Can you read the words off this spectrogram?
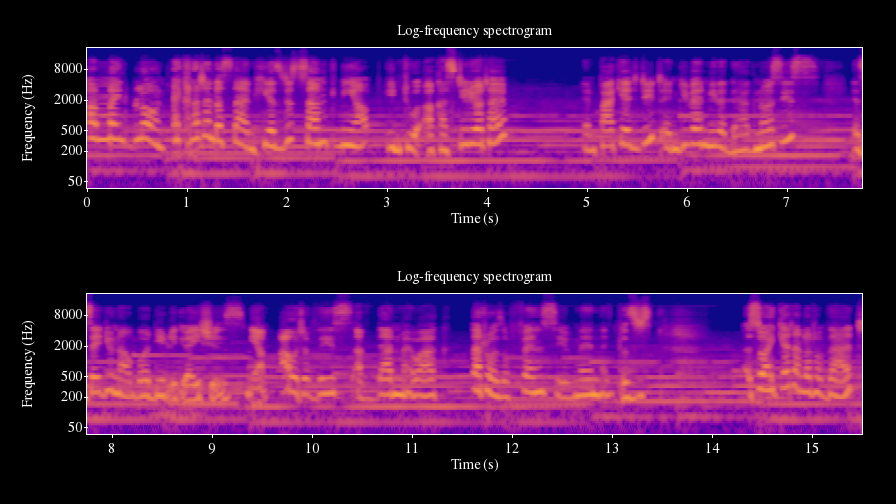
I'm mind blown. I cannot understand. He has just summed me up into a stereotype and packaged it and given me the diagnosis and said, You now go deal with your issues. Me, I'm out of this. I've done my work. That was offensive, man. It was just. So I get a lot of that,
